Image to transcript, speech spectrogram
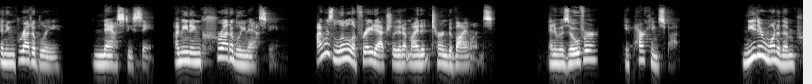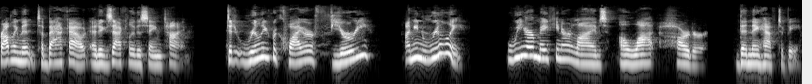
an incredibly nasty scene. I mean, incredibly nasty. I was a little afraid actually that it might turn to violence. And it was over a parking spot. Neither one of them probably meant to back out at exactly the same time. Did it really require fury? I mean, really? We are making our lives a lot harder than they have to be.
